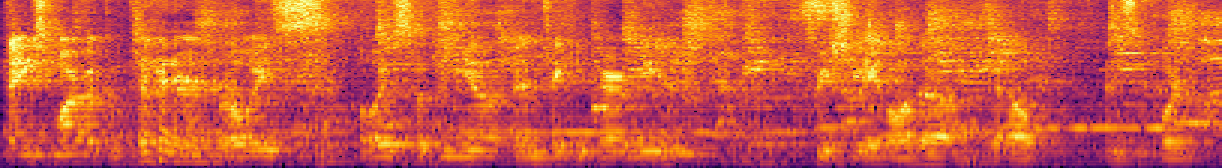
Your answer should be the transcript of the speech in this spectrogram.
Thanks Marva Competidor for always always hooking me up and taking care of me and appreciate all the, the help and support.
